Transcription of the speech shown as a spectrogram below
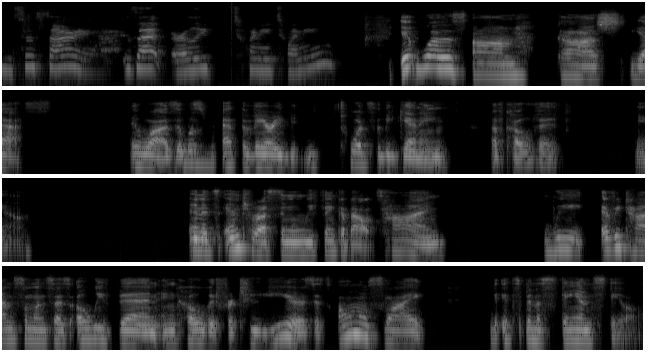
I'm so sorry. Was that early 2020? It was, um, gosh, yes, it was. It was at the very, towards the beginning of COVID. Yeah. And it's interesting when we think about time, we, every time someone says, oh, we've been in COVID for two years, it's almost like it's been a standstill.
